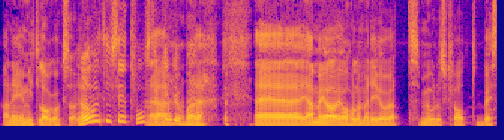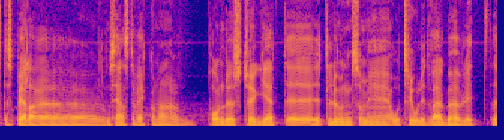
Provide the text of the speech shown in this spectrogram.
Han är i mitt lag också. Ja, du ser två stycken Ja. gubbar. Eh, ja, men jag, jag håller med dig. Jag har varit Modos klart bästa spelare eh, de senaste veckorna. Pondus, trygghet, eh, ett lugn som är otroligt välbehövligt. Eh,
